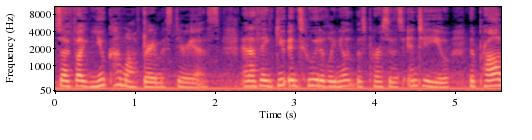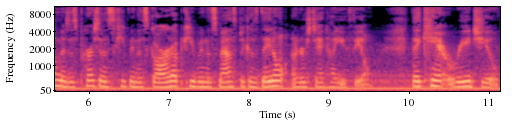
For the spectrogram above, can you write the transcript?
So I feel like you come off very mysterious. And I think you intuitively know that this person is into you. The problem is this person is keeping this guard up, keeping this mask because they don't understand how you feel. They can't read you.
